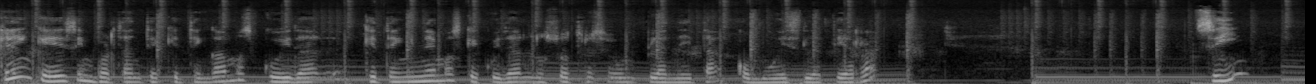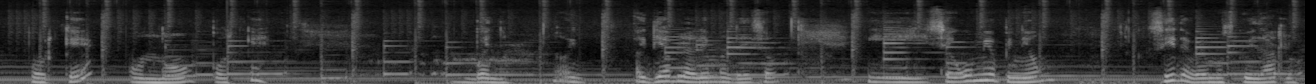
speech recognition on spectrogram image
¿Creen que es importante que tengamos cuidar, que tenemos que cuidar nosotros en un planeta como es la Tierra? ¿Sí? ¿Por qué? ¿O no? ¿Por qué? Bueno, hoy, hoy día hablaremos de eso y según mi opinión, sí debemos cuidarlo,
